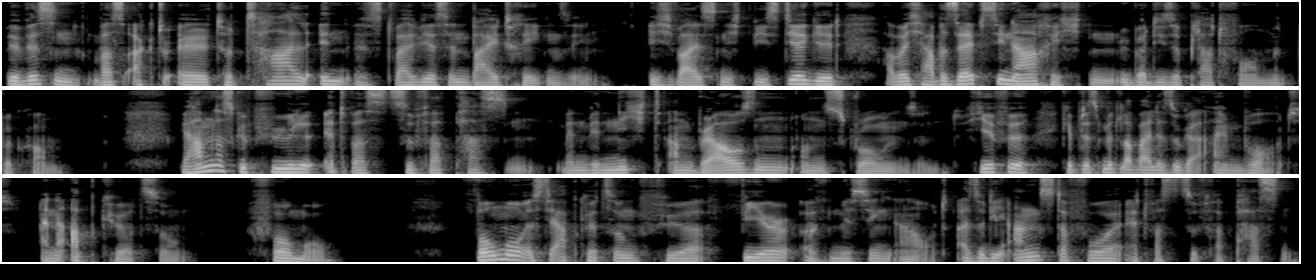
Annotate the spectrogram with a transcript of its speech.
Wir wissen, was aktuell total in ist, weil wir es in Beiträgen sehen. Ich weiß nicht, wie es dir geht, aber ich habe selbst die Nachrichten über diese Plattform mitbekommen. Wir haben das Gefühl, etwas zu verpassen, wenn wir nicht am Browsen und Scrollen sind. Hierfür gibt es mittlerweile sogar ein Wort, eine Abkürzung, FOMO. FOMO ist die Abkürzung für Fear of Missing Out, also die Angst davor, etwas zu verpassen.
